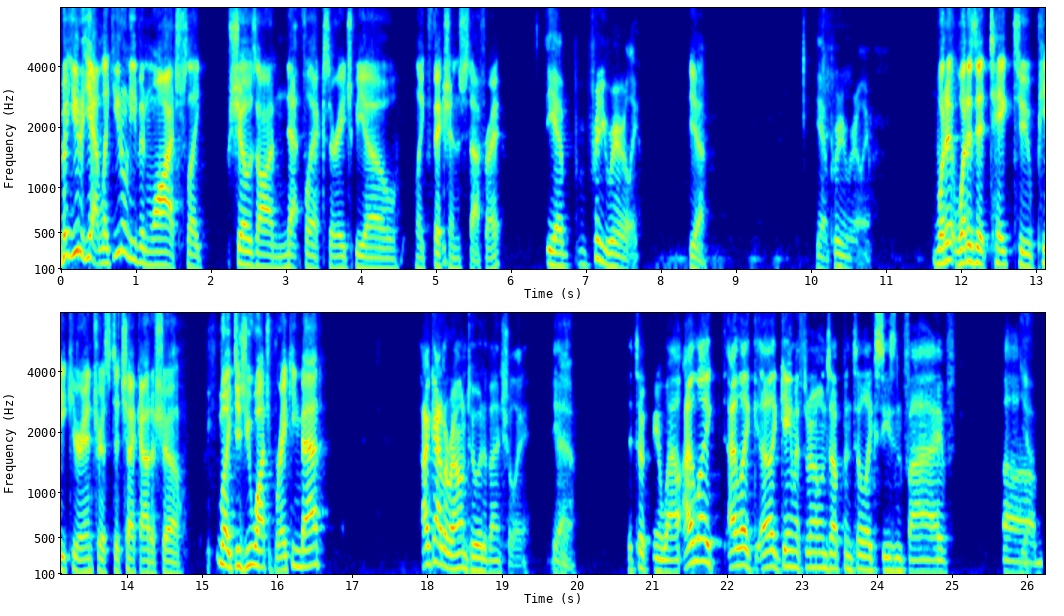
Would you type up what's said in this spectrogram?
But you yeah, like you don't even watch like shows on Netflix or HBO, like fiction stuff, right? Yeah, pretty rarely. Yeah. Yeah, pretty rarely. What it what does it take to pique your interest to check out a show? Like, did you watch Breaking Bad? I got around to it eventually. Yeah. Yeah. It took me a while. I like I like I like Game of Thrones up until like season five. Um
